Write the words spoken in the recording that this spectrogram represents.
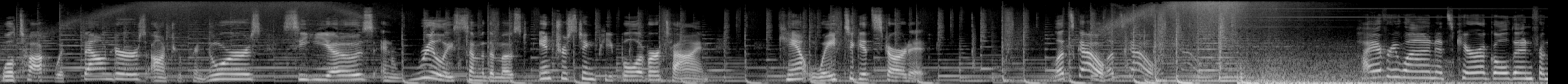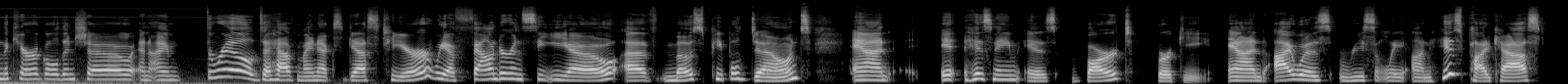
We'll talk with founders, entrepreneurs, CEOs, and really some of the most interesting people of our time. Can't wait to get started. Let's go. Let's go. Hi, everyone. It's Kara Goldin from The Kara Goldin Show, and I'm thrilled to have my next guest here. We have founder and CEO of Most People Don't, and it, his name is Bart Berkey. And I was recently on his podcast.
